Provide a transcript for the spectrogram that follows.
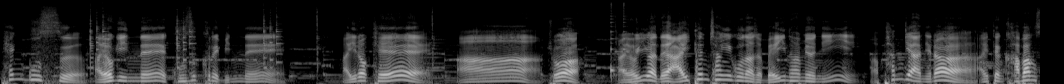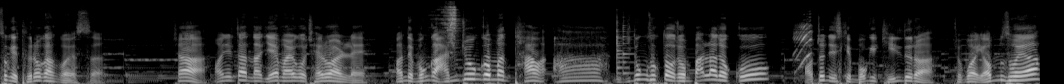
펭구스. 아 여기 있네. 구스크랩 있네. 아 이렇게. 아 좋아. 아 여기가 내 아이템 창이구나 저 메인 화면이. 아, 판 게 아니라 아이템 가방 속에 들어간 거였어. 자 아니 일단 난얘 말고 제로 할래 아 근데 뭔가 안 좋은 것만 다 아 이동 속도가 좀 빨라졌고. 어쩐지 이렇게 목이 길더라. 저 뭐야 염소야?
